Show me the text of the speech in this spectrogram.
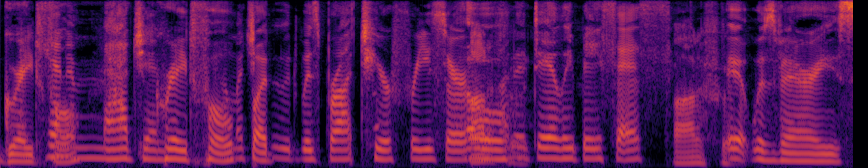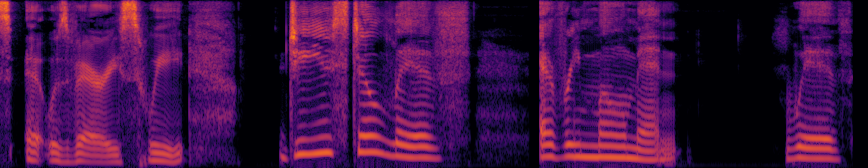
grateful. Can't imagine Grateful, how much but- food was brought to your freezer Oh. on a daily basis. A lot of food. It was very, it was very sweet. Do you still live every moment with,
